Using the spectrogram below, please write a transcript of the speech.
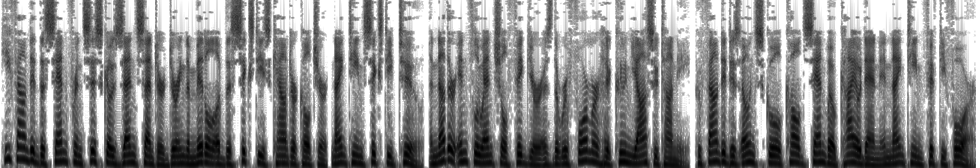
He founded the San Francisco Zen Center during the middle of the 60s counterculture 1962. .Another influential figure is the reformer Hakuun Yasutani, who founded his own school called Sanbo Kyodan in 1954.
